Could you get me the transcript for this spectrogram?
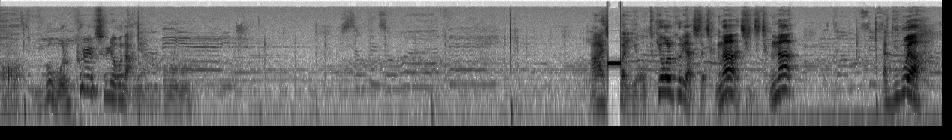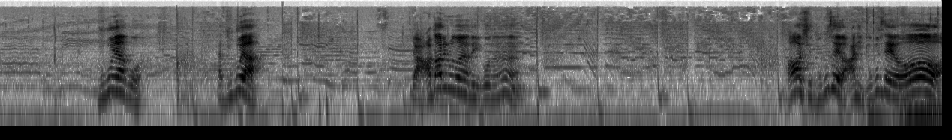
어, 이거 월클 실력은 아니야. 어. 이게 어떻게 월클이야? 진짜 장난, 진짜 장난. 야 누구야? 누구냐고? 야 누구야? 야 아다리로 넣어야 돼 이거는. 아씨 누구세요? 아니 누구세요?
